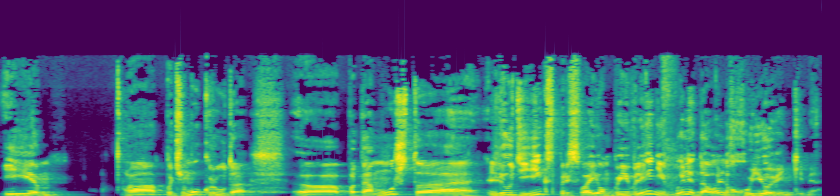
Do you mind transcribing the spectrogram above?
И Почему круто? А, потому что люди X при своем появлении были довольно хуевенькими.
